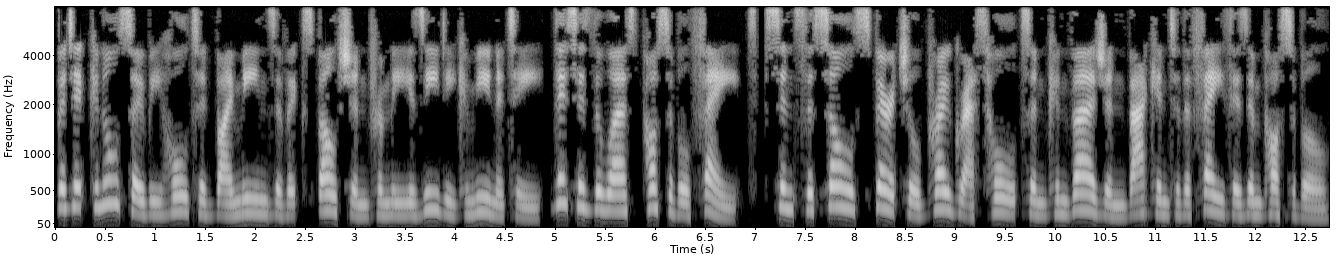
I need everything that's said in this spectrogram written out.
but it can also be halted by means of expulsion from the Yazidi community. This is the worst possible fate, since the soul's spiritual progress halts and conversion back into the faith is impossible.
